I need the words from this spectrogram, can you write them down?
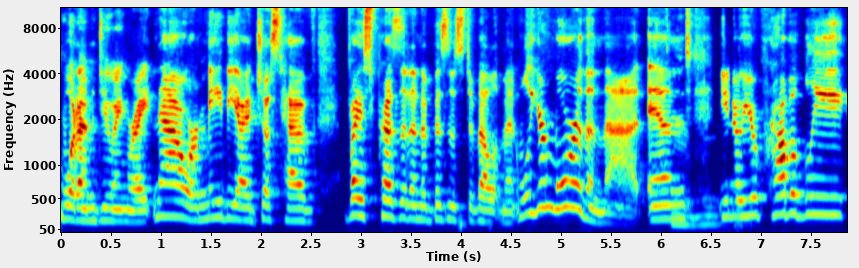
what I'm doing right now, or maybe I just have vice president of business development. Well, you're more than that. And, mm-hmm. you know, you're probably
